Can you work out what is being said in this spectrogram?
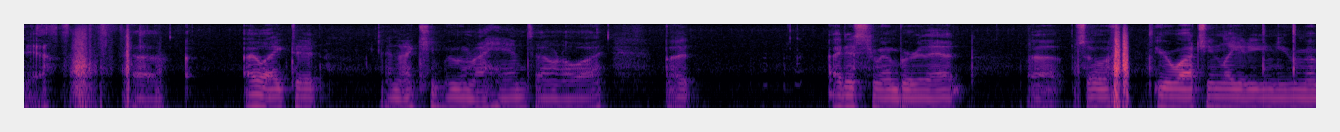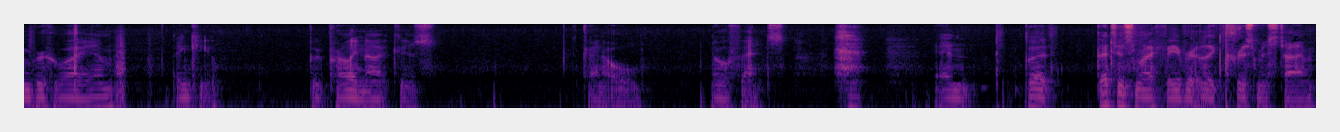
yeah, uh, I liked it, and I keep moving my hands. I don't know why, but I just remember that. Uh, so if you're watching, lady, and you remember who I am, thank you, but probably not because kind of old. No offense. and but that's just my favorite like Christmas time,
